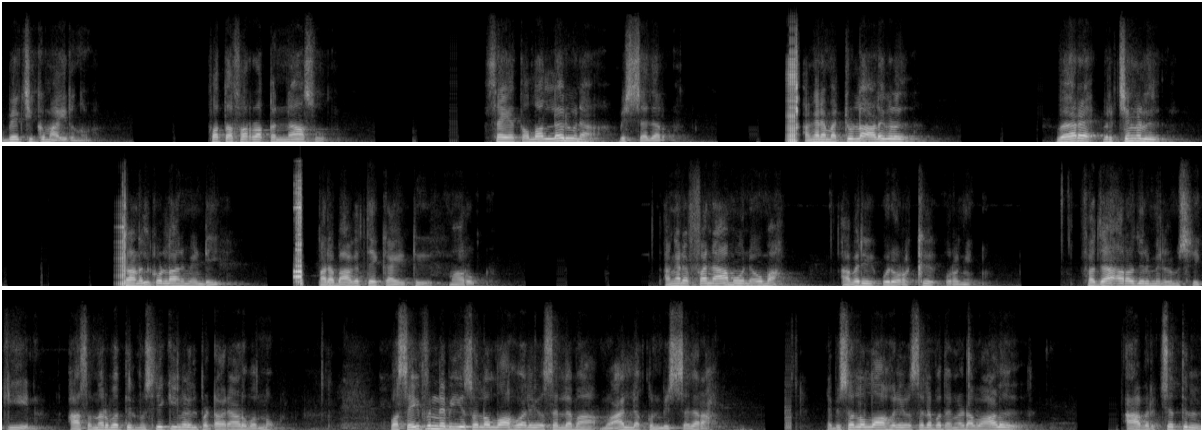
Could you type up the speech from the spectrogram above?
ഉപേക്ഷിക്കുമായിരുന്നു. ഫതഫറഖ നാസു സയതലല്ലലുന ബിഷജർ അങ്ങനെ മറ്റുള്ള ആളുകൾ വേറെ വൃക്ഷങ്ങളിൽ തണൽ കൊള്ളാൻ വേണ്ടി പല ഭാഗത്തേക്കായിട്ട് മാറും. അങ്ങനെ ഫനാമു നൗമ അവർ ഒരു ഉറക്ക് ഉറങ്ങി. ഫജാ അറജുൽമിനൽ മുസ്ലിഖീൻ ആ സന്ദർഭത്തിൽ മുസ്ലിഖീങ്ങളിൽപ്പെട്ട ഒരാൾ വന്നു. വസൈഫുൻ നബി സല്ലാഹു അലൈഹി വസ്ലമ മുഅല്ലഖുൻ ബിസ്സജറ നബി സല്ലാഹു അലൈഹി വസ്ലമ തങ്ങളുടെ വാൾ ആ വൃക്ഷത്തിൽ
